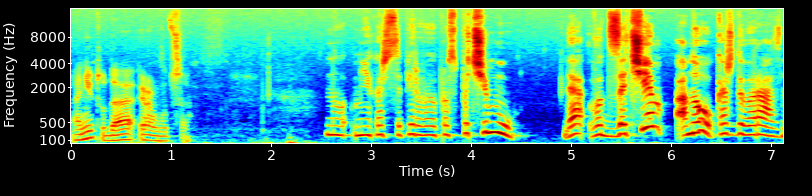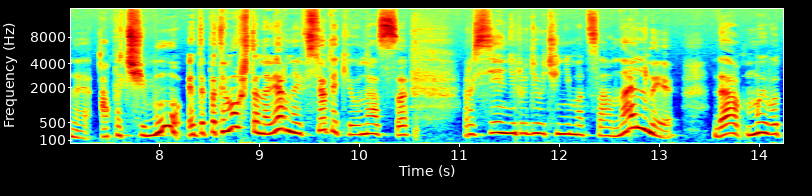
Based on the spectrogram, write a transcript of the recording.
они туда рвутся? Ну, мне кажется, первый вопрос, почему? Да, вот зачем оно у каждого разное. А почему? Это потому, что, наверное, все-таки у нас э, россияне люди очень эмоциональные. Да, мы вот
